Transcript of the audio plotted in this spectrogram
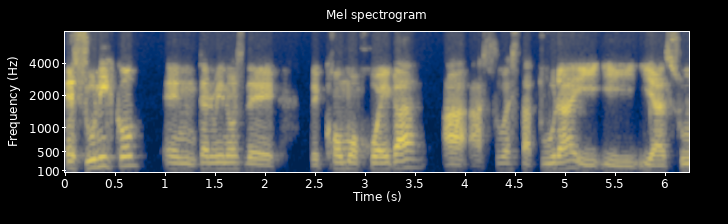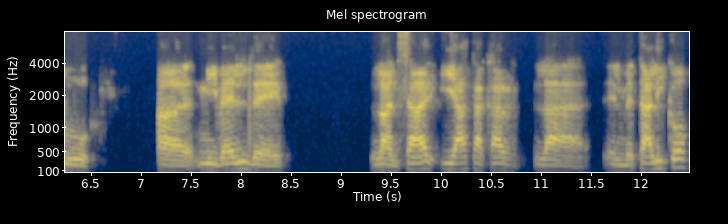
es único en términos de, de cómo juega a, su estatura y, y, y a su uh, nivel de lanzar y atacar la, el metálico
